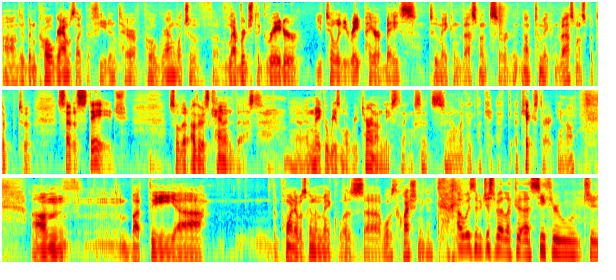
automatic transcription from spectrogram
Uh, there've been programs like the feed-in tariff program, which have, have leveraged the greater utility ratepayer base to make investments, or not to make investments, but to, to set a stage so that others can invest and, and make a reasonable return on these things. It's you know, like a, a, a kickstart, you know. Um, but the uh, the point I was going to make was uh, what was the question again? Oh, was it just about like a see-through, to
